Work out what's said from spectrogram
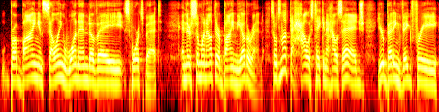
buying and selling one end of a sports bet and there's someone out there buying the other end. So it's not the house taking a house edge. You're betting VIG free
